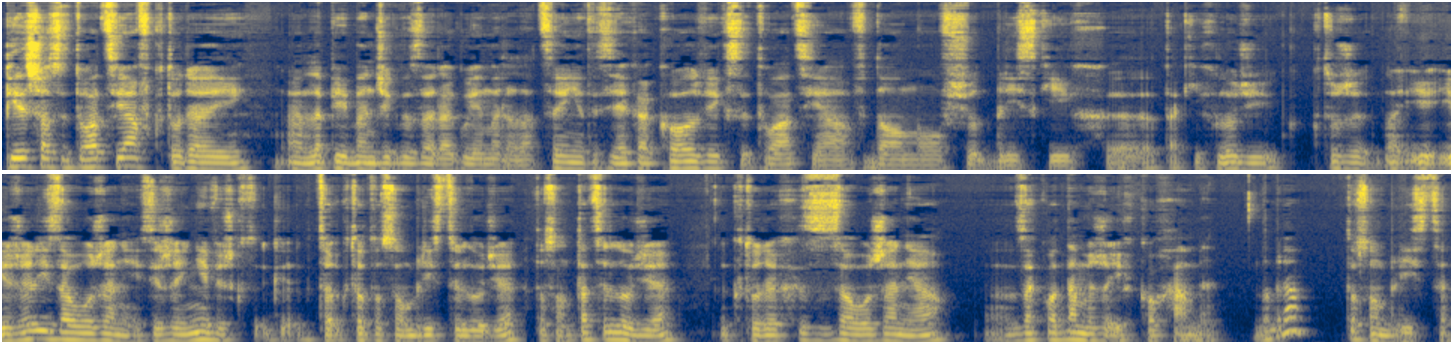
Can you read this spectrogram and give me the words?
Pierwsza sytuacja, w której lepiej będzie, gdy zareagujemy relacyjnie, to jest jakakolwiek sytuacja w domu, wśród bliskich, e, takich ludzi, którzy, no, jeżeli założenie jest, jeżeli nie wiesz, kto, kto to są bliscy ludzie, to są tacy ludzie, których z założenia zakładamy, że ich kochamy. Dobra? To są bliscy.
